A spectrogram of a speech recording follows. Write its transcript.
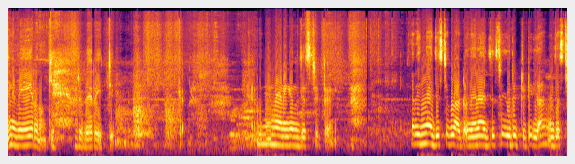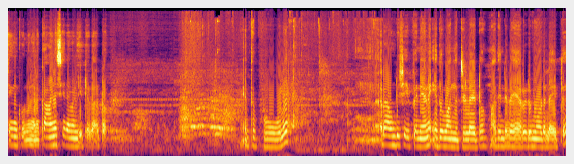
ഇനി വേറെ നോക്കിയേ. ഒരു വെറൈറ്റി ഇത് ഞാൻ വേണമെങ്കിൽ ഒന്ന് ജസ്റ്റ് ഇട്ട് റിങ് അഡ്ജസ്റ്റബിൾ ആട്ടോ. ഞാൻ അഡ്ജസ്റ്റ് ചെയ്തിട്ട് ഇട്ടിട്ടില്ല. ഞാൻ ജസ്റ്റ് എനിക്കൊന്ന് ഇങ്ങനെ കാണിച്ചു തരാൻ വേണ്ടിയിട്ടതാട്ടോ. ഇതുപോലെ റൗണ്ട് ഷേപ്പ് തന്നെയാണ് ഇത് വന്നിട്ടുള്ളത് കേട്ടോ. അതിന്റെ വേറൊരു മോഡലായിട്ട്.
